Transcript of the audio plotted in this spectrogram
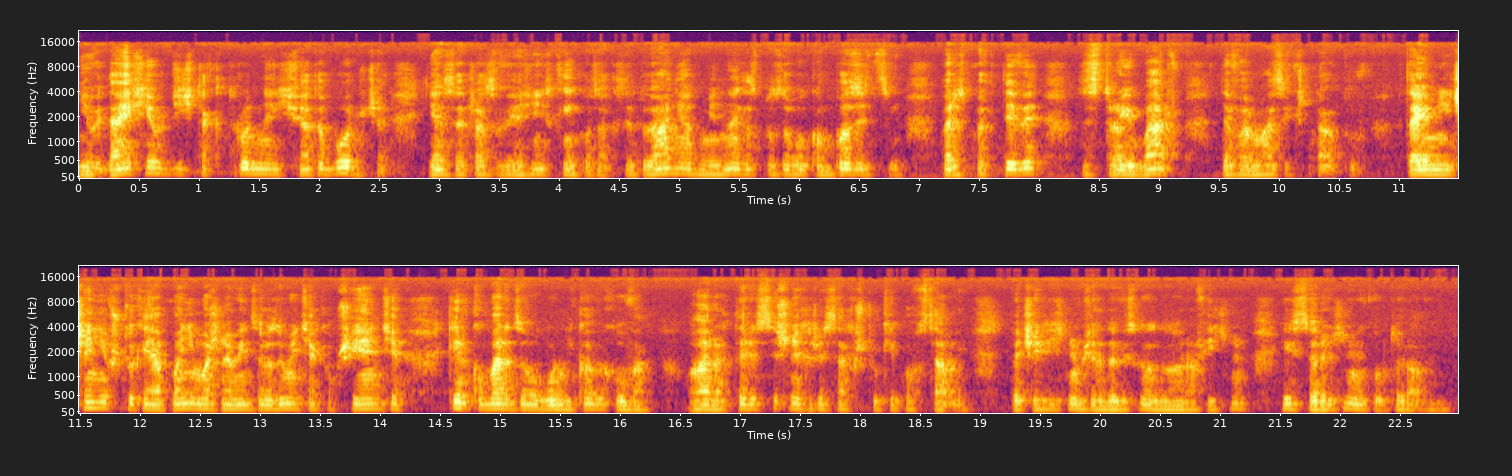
Nie wydaje się dziś tak trudne i światoburcze, jak za czasów Jasińskiego, zaakceptowanie odmiennego sposobu kompozycji, perspektywy, zestroju barw, deformacji kształtów. Wtajemniczenie w sztukę Japonii można więc rozumieć jako przyjęcie kilku bardzo ogólnikowych uwag o charakterystycznych rysach sztuki powstałej, specyficznym środowisku geograficznym, historycznym i kulturowym.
